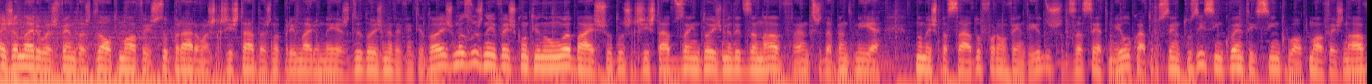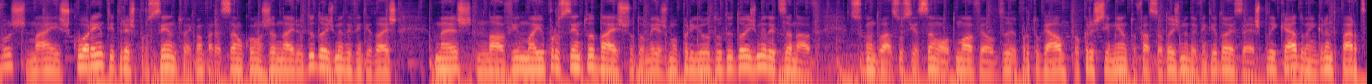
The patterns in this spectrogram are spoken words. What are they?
Em janeiro, as vendas de automóveis superaram as registadas no primeiro mês de 2022, mas os níveis continuam abaixo dos registados em 2019, antes da pandemia. No mês passado, foram vendidos 17.455 automóveis novos, mais 43% em comparação com janeiro de 2022, mas 9,5% abaixo do mesmo período de 2019. Segundo a Associação Automóvel de Portugal, o crescimento face a 2022 é explicado, em grande parte,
